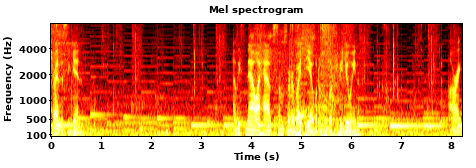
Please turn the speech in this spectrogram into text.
Try this again. At least now I have some sort of idea what I'm supposed to be doing. Alright.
